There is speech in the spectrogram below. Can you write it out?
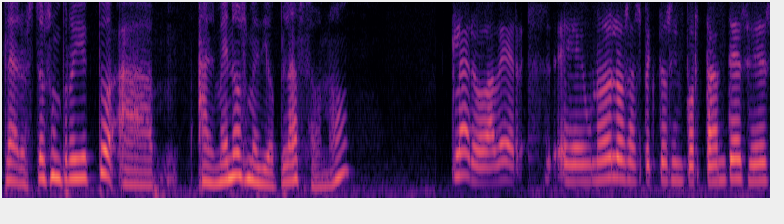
Claro, esto es un proyecto a al menos medio plazo, ¿no? Claro, a ver, eh, uno de los aspectos importantes es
